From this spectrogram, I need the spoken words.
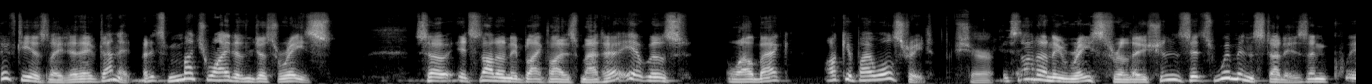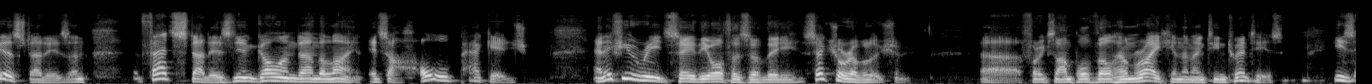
50 years later, they've done it, but it's much wider than just race. So it's not only Black Lives Matter, it was a while back Occupy Wall Street. Sure. It's not only race relations, it's women's studies and queer studies and fat studies. You can go on down the line. It's a whole package. And if you read, say, the authors of the sexual revolution, uh, for example, Wilhelm Reich in the 1920s, he's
